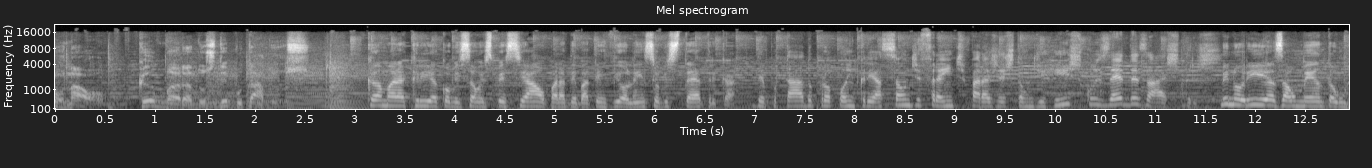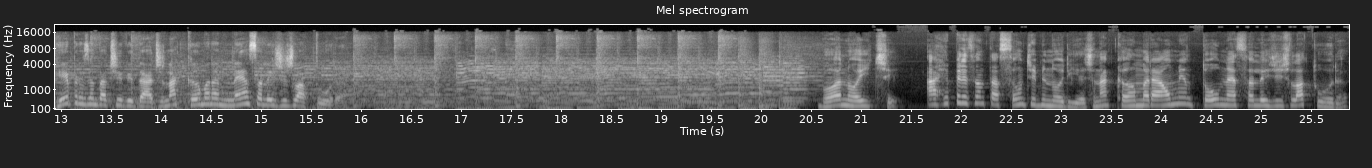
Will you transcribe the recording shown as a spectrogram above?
Jornal. Câmara dos Deputados. Câmara cria comissão especial para debater violência obstétrica. Deputado propõe criação de frente para a gestão de riscos e desastres. Minorias aumentam representatividade na Câmara nessa legislatura. Boa noite. A representação de minorias na Câmara aumentou nessa legislatura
